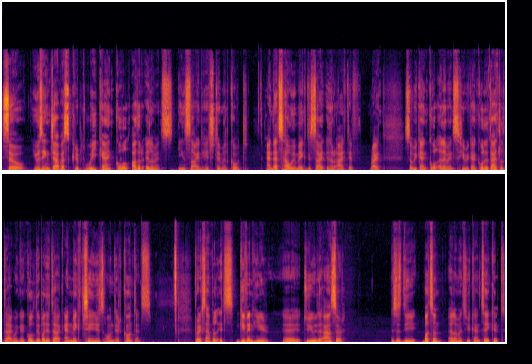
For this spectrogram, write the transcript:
So using JavaScript, we can call other elements inside HTML code. And that's how we make the site interactive, right? So we can call elements here, we can call the title tag, we can call the body tag and make changes on their contents. For example, it's given here uh, to you the answer. This is the button element, you can take it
